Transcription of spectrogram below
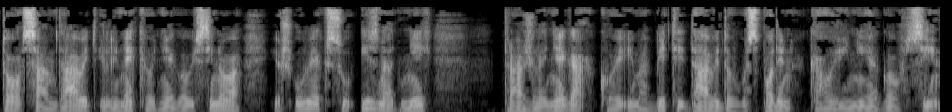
to sam David ili neki od njegovih sinova, još uvijek su iznad njih tražile njega koji ima biti Davidov gospodin kao i njegov sin.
